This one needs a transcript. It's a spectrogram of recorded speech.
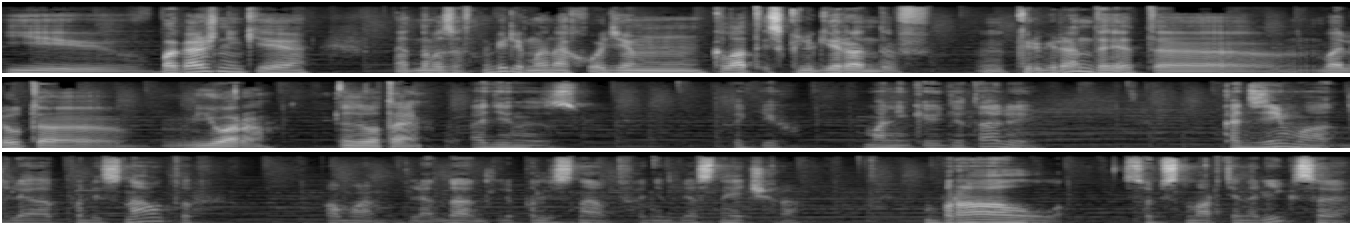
и в багажнике одного из автомобилей мы находим клад из клюгерандов. Клюгеранды — это валюта ЮАРа, золотая. Один из таких маленьких деталей. Кадзима для полиснаутов, по-моему, для, да, для полиснаутов, а не для Снетчера, брал, собственно, Мартина Рикса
